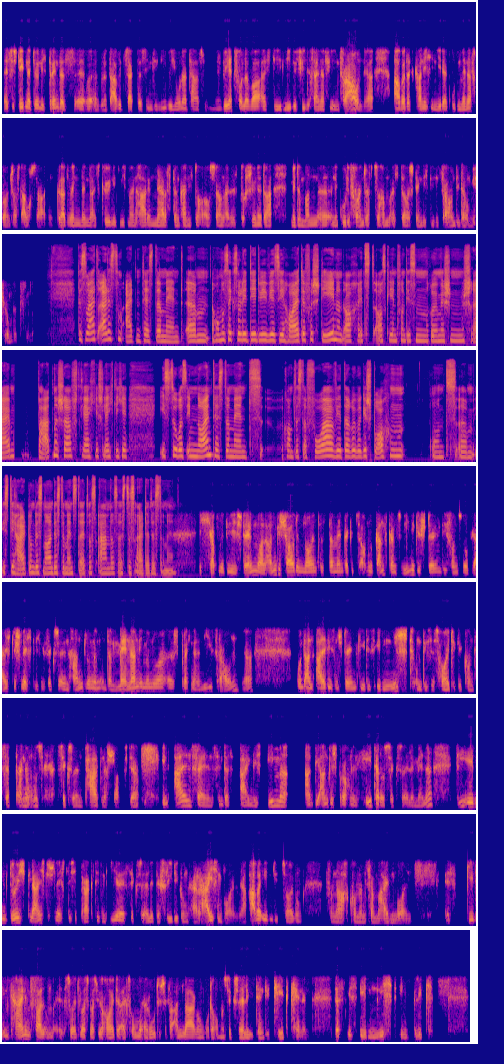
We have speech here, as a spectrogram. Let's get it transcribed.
es steht natürlich drin, dass äh, David sagt, dass ihm die Liebe Jonathans wertvoller war als die Liebe viel, seiner vielen Frauen. Ja, aber das kann ich in jeder guten Männerfreundschaft auch sagen. Gerade wenn wenn als König mich mein Harem nervt, dann kann ich doch auch sagen, also es ist doch schöner da mit einem Mann äh, eine gute Freundschaft zu haben, als da ständig diese Frauen, die da um mich rumhüpfen. Das war jetzt alles zum Alten Testament. Ähm, Homosexualität, wie wir sie heute verstehen und auch jetzt ausgehend von diesen römischen Schreiben, Partnerschaft, gleichgeschlechtliche, ist sowas im Neuen Testament, kommt es davor, wird darüber gesprochen und ähm, ist die Haltung des Neuen Testaments da etwas anders als das Alte Testament? Ich habe mir die Stellen mal angeschaut im Neuen Testament. Da gibt es auch nur ganz, ganz wenige Stellen, die von so gleichgeschlechtlichen sexuellen Handlungen unter Männern immer nur äh, sprechen, also nie Frauen. Ja. Und an all diesen Stellen geht es eben nicht um dieses heutige Konzept einer homosexuellen Partnerschaft. Ja. In allen Fällen sind das eigentlich immer die angesprochenen heterosexuelle Männer, die eben durch gleichgeschlechtliche Praktiken ihre sexuelle Befriedigung erreichen wollen, ja, aber eben die Zeugung von Nachkommen vermeiden wollen. Es geht in keinem Fall um so etwas, was wir heute als homoerotische Veranlagung oder homosexuelle Identität kennen. Das ist eben nicht im Blick.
